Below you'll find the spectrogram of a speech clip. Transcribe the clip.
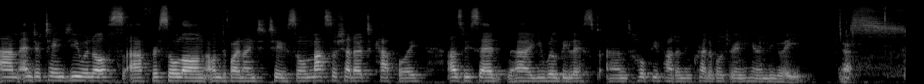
um, entertained you and us uh, for so long on Dubai 92. So a massive shout out to Catboy. As we said, uh, you will be list and hope you've had an incredible journey here in the UAE. Yes.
